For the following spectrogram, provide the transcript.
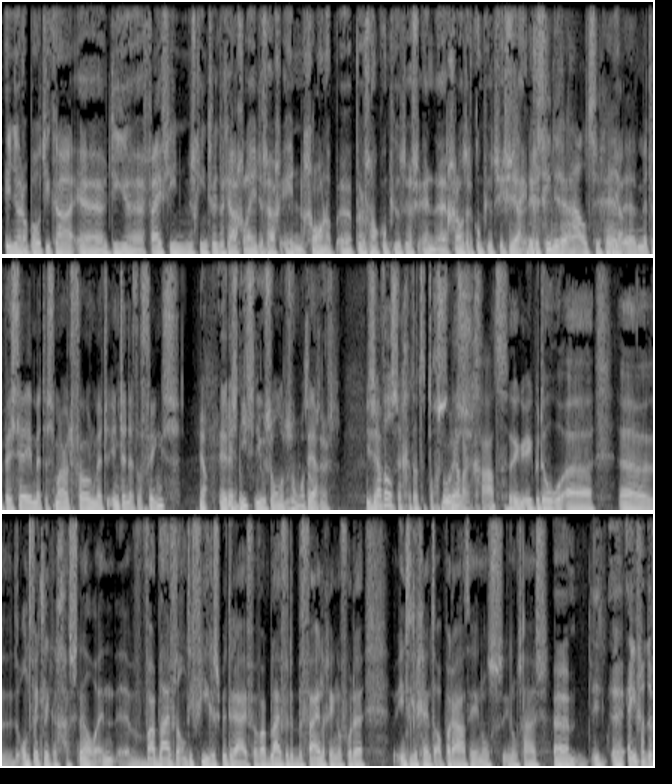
in de robotica die je 15, misschien 20 jaar geleden zag in gewone eh, personal computers en eh, grotere Ja, computersystemen. de geschiedenis herhaalt zich, hè? Ja. Eh, met de PC, met de smartphone, met Internet of Things. Ja, er is Ja. niets nieuws onder de zon wat dat Ja. betreft. Je zou wel zeggen dat het toch sneller gaat. Ik, ik bedoel, eh, eh, de ontwikkelingen gaan snel. En eh, waar blijven de antivirusbedrijven? Waar blijven de beveiligingen voor de intelligente apparaten in ons, in ons huis? Ehm, eh, een van de,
